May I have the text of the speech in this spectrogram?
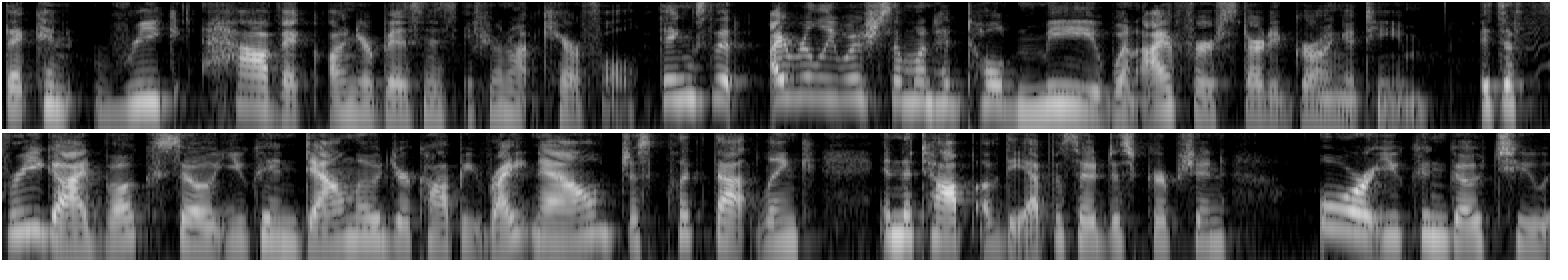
that can wreak havoc on your business if you're not careful. Things that I really wish someone had told me when I first started growing a team. It's a free guidebook, so you can download your copy right now. Just click that link in the top of the episode description, or you can go to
